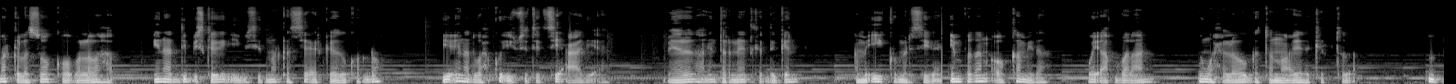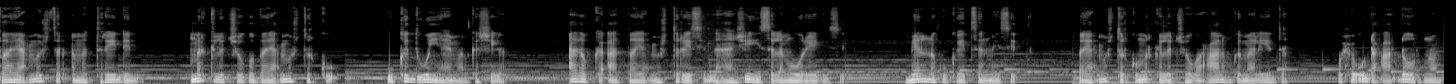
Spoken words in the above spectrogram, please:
marka la soo koobo laba hab inaad dib iskaga iibisid marka sicirkeedu kordho iyo inaad wax ku iibsatid si caadi ah. Meheradaha internetka degan ama e-commerciga in badan oo ka mid ah way aqbalaan in wax looga gato noocyada kribtada baayac mushtar ama trading. Marka la joogo baayac mushtarku wuu ka duwan yahay maalgashiga agabka aad baayac mushtaraysid lahaanshihiisa lama wareegaysid. Meelna ku kaydsan maysid. Baayac mushtarku marka la joogo caalamka maaliyadda wuxuu u dhacaa dhowr nooc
